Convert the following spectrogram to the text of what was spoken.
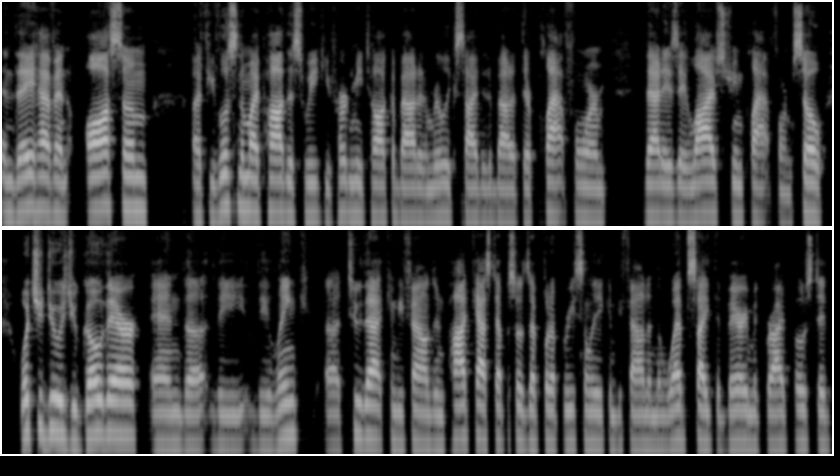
and they have an awesome. Uh, if you've listened to my pod this week, you've heard me talk about it. I'm really excited about it. Their platform that is a live stream platform. So what you do is you go there, and the the the link uh, to that can be found in podcast episodes I put up recently. It can be found in the website that Barry McBride posted.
